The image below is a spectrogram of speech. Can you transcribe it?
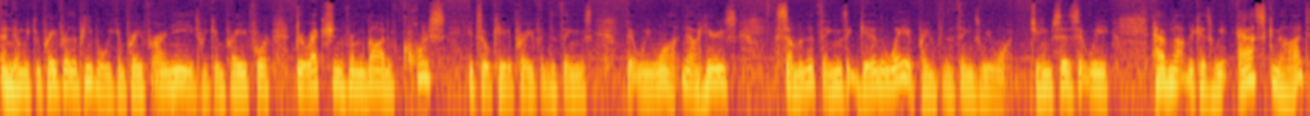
And then we can pray for other people. We can pray for our needs. We can pray for direction from God. Of course, it's okay to pray for the things that we want. Now, here's some of the things that get in the way of praying for the things we want. James says that we have not because we ask not,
